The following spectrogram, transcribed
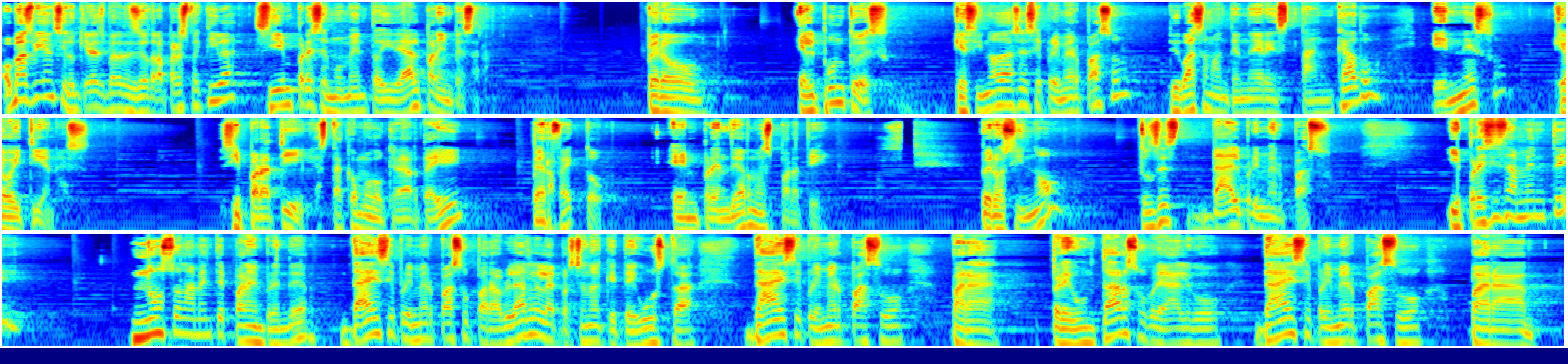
O más bien, si lo quieres ver desde otra perspectiva, siempre es el momento ideal para empezar. Pero el punto es que si no das ese primer paso, te vas a mantener estancado en eso que hoy tienes. Si para ti está cómodo quedarte ahí, perfecto. Emprender no es para ti. Pero si no, entonces da el primer paso. Y precisamente, no solamente para emprender, da ese primer paso para hablarle a la persona que te gusta, da ese primer paso para preguntar sobre algo, da ese primer paso para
